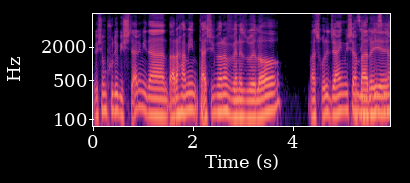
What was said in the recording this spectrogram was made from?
بهشون پول بیشتری میدن. برای همین تشریف برن ونزوئلا. مشغول جنگ میشن برای.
